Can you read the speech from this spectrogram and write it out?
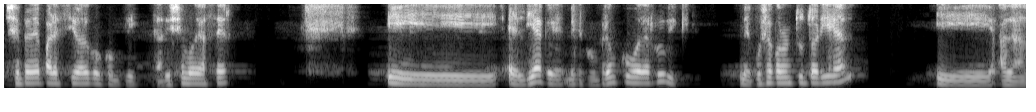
siempre me pareció algo complicadísimo de hacer. Y el día que me compré un cubo de Rubik, me puse con un tutorial y a las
